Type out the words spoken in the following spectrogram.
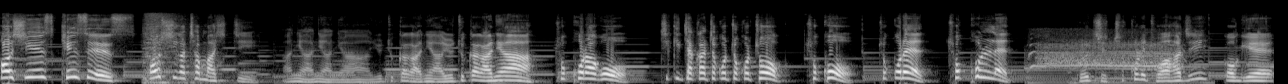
허쉬스 키스스 허쉬가 참 맛있지. 아니야 아니야 아니야. 유튜각 아니야. 유튜각 아니야. 초코라고. 치킨 차카 초코 초코 촉. 초코. 초콜릿. 초콜릿. 그렇지. 초콜릿 좋아하지? 거기에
